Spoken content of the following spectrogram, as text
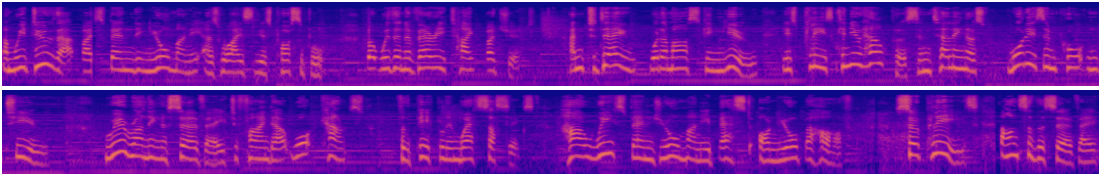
And we do that by spending your money as wisely as possible, but within a very tight budget. And today, what I'm asking you is please, can you help us in telling us what is important to you? We're running a survey to find out what counts for the people in West Sussex, how we spend your money best on your behalf. So please answer the survey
